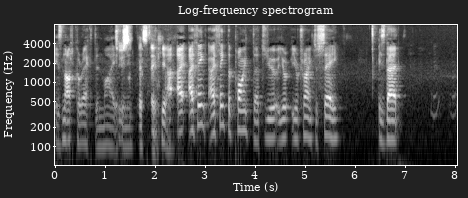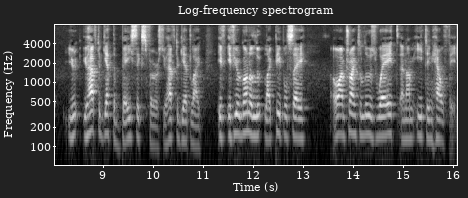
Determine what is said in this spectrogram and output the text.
is not correct in my Too opinion. Simplistic, yeah. I, I think I think the point that you you're, you're trying to say is that you you have to get the basics first. You have to get like if if you're gonna look like people say, oh, I'm trying to lose weight and I'm eating healthy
